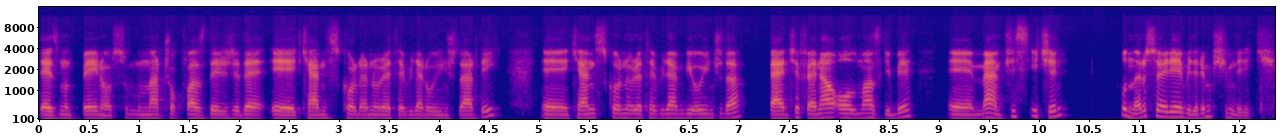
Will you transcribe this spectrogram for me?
Desmond Bain olsun. Bunlar çok fazla derecede e, kendi skorlarını üretebilen oyuncular değil. E, kendi skorunu üretebilen bir oyuncu da bence fena olmaz gibi e, Memphis için bunları söyleyebilirim şimdilik.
